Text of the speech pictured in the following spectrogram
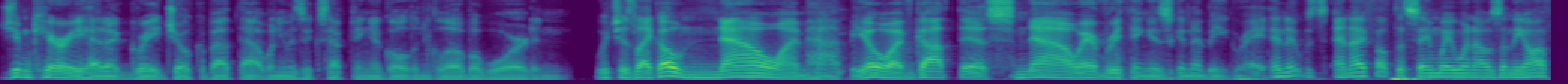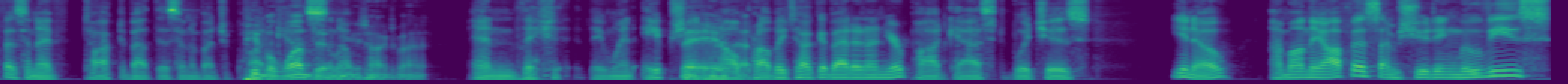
Jim Carrey had a great joke about that when he was accepting a Golden Globe award and which is like, "Oh, now I'm happy. Oh, I've got this. Now everything is going to be great." And it was and I felt the same way when I was on The Office and I've talked about this in a bunch of podcasts. People loved it when you talked about it. And they they went ape shit. And I'll up. probably talk about it on your podcast, which is, you know, I'm on The Office. I'm shooting movies.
